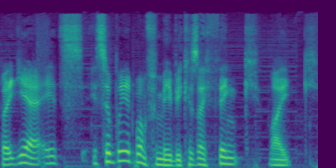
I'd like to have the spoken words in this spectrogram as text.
but yeah, it's it's a weird one for me because I think like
